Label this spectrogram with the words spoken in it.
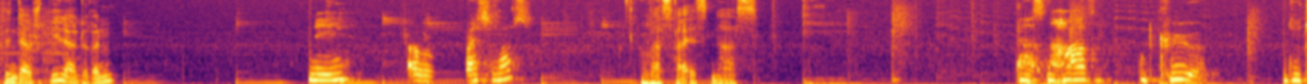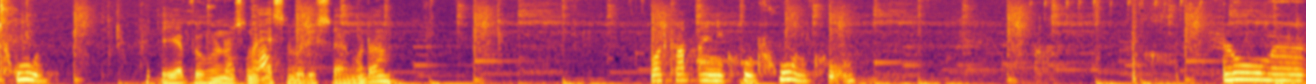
Sind da Spieler drin? Nee, aber weißt du was? Wasser ist nass. Da ist ein Hasen und Kühe. Und die Truhen. Ja, wir holen uns Weißt du mal was? Essen, würde ich sagen, oder? Ich wollte gerade eine Kuh, Truhen gucken. Blumen,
